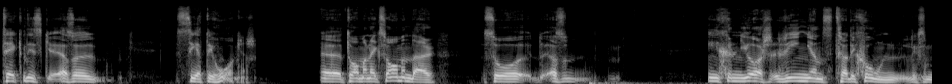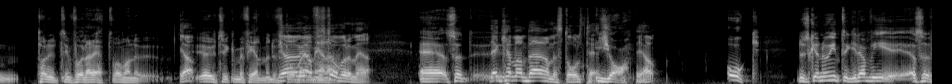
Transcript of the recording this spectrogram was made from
teknisk, alltså CTH kanske. Eh, tar man examen där så, alltså ingenjörsringens tradition liksom tar ut sin fulla rätt. Vad man nu, Ja. Jag uttrycker mig fel men du förstår Ja, vad jag jag, förstår vad menar. du menar. Eh, så, Den kan man bära med stolthet. Ja. ja. Och du ska nog inte gravera, alltså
